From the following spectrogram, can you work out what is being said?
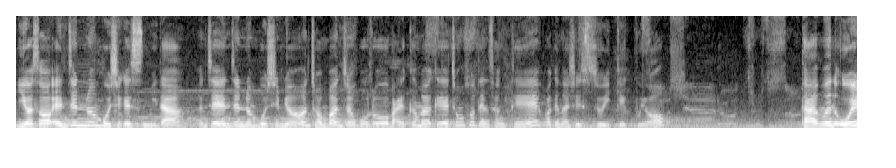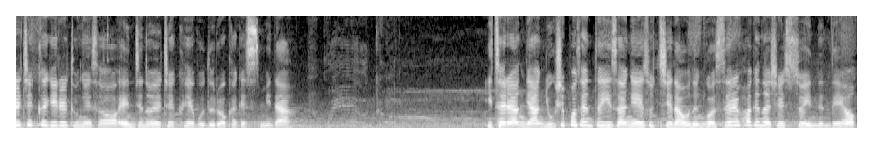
이어서 엔진룸 보시겠습니다. 현재 엔진룸 보시면 전반적으로 말끔하게 청소된 상태 확인하실 수 있겠고요. 다음은 오일 체크기를 통해서 엔진 오일 체크해 보도록 하겠습니다. 이 차량 약 60% 이상의 수치 나오는 것을 확인하실 수 있는데요.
